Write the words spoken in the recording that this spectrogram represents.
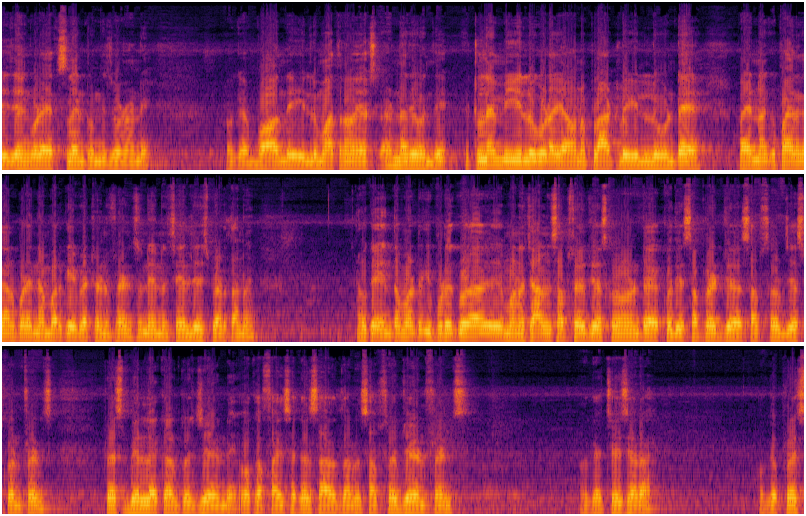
డిజైన్ కూడా ఎక్సలెంట్ ఉంది చూడండి. ఓకే? బాగుంది. ఇల్లు మాత్రం ఎక్స్ట్రాడినరీ ఉంది. ఇట్లనే మీ ఇల్లు కూడా ఏమైనా ప్లాట్లు ఇల్లు ఉంటే పైన పైన కనపడే నెంబర్కి పెట్టండి ఫ్రెండ్స్. నేను సేల్ చేసి పెడతాను. ఓకే ఎంత మటుకు ఇప్పుడు కూడా మన ఛానల్ సబ్స్క్రైబ్ చేసుకోవాలంటే ఉంటే కొద్దిగా సపరేట్ సబ్స్క్రైబ్ చేసుకోండి friends. Plus bell icon press చేయండి. ఒక ఫైవ్ సెకండ్స్ ఆగుతాను. సబ్స్క్రైబ్ చేయండి ఫ్రెండ్స్. ఓకే చేశారా? Okay plus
